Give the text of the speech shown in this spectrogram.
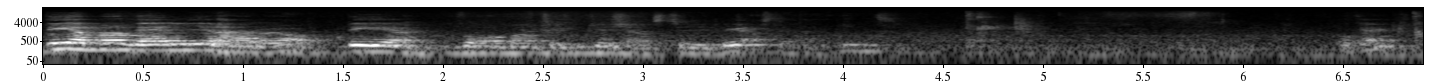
det man väljer här, ja, det är vad man tycker känns tydligast. helt enkelt.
